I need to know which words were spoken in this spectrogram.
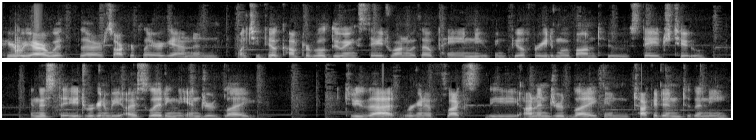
Here we are with our soccer player again, and once you feel comfortable doing stage 1 without pain, you can feel free to move on to stage 2. In this stage, we're going to be isolating the injured leg. To do that, we're going to flex the uninjured leg and tuck it into the knee.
